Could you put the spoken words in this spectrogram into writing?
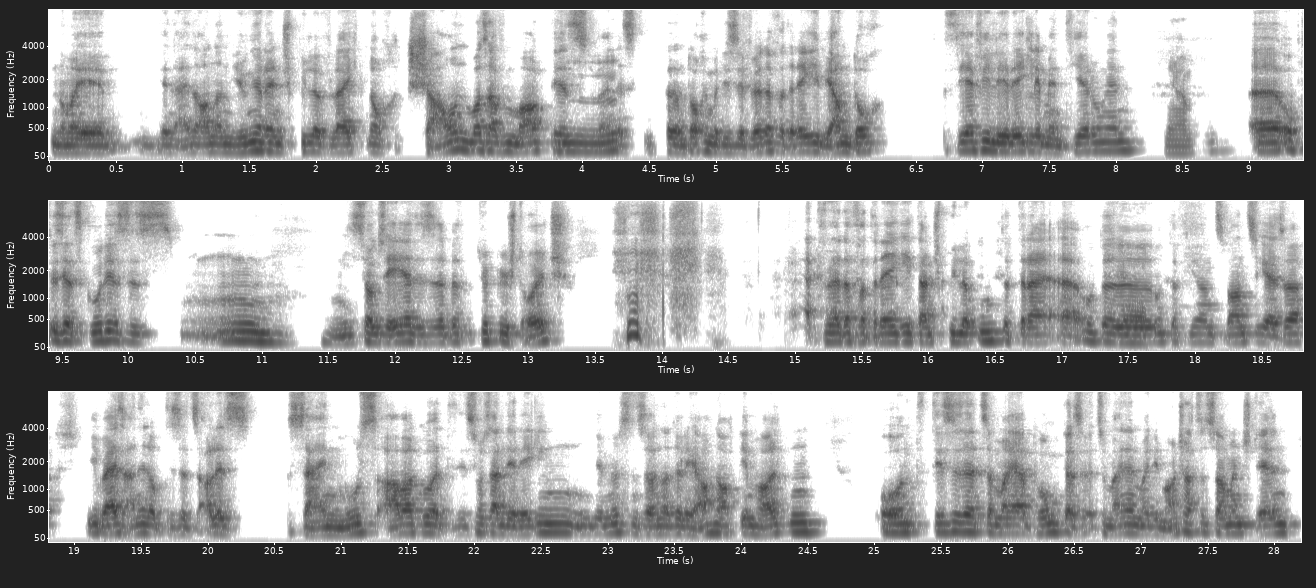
nochmal den einen oder anderen jüngeren Spieler vielleicht noch schauen, was auf dem Markt ist, mhm. weil es gibt dann doch immer diese Förderverträge. Wir haben doch sehr viele Reglementierungen. Ja. Äh, ob das jetzt gut ist, ist, mh, hm, ich sage es eher, das ist aber typisch deutsch. Förderverträge, dann Spieler unter, drei, äh, unter, ja. unter 24. Also ich weiß auch nicht, ob das jetzt alles sein muss, aber gut, so sind die Regeln. Wir müssen uns natürlich auch nach dem halten. Und das ist jetzt einmal ein Punkt, also zum einen mal die Mannschaft zusammenstellen,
